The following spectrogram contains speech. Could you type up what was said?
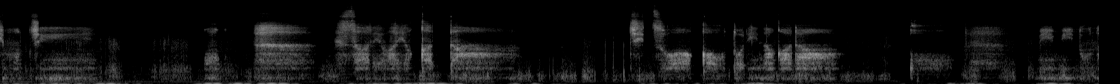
気持ちいい。あそれはよかった。実は赤を取りながらこう耳の中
